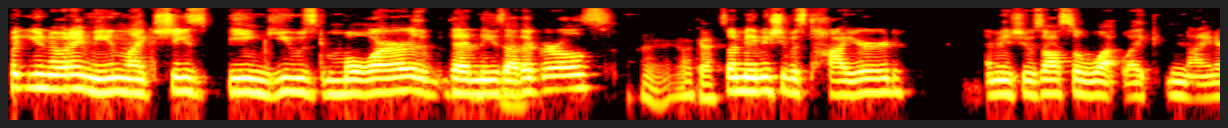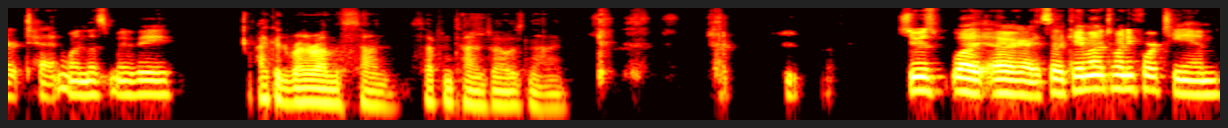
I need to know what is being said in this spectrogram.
but you know what I mean. Like she's being used more than these other girls. Right, okay. So maybe she was tired. I mean, she was also what, like nine or ten when this movie. I could run around the sun seven times when I was nine. She was what? Okay, so it came out in 2014.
